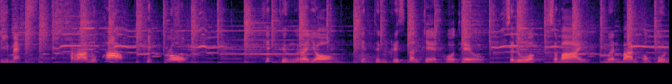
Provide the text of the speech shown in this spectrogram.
D-Max พรานุภาพพลิกโรคคิดถึงระยอง คิดถึงคริสตันเจดโฮเทล สะดวก สบาย เหมือนบ้านของคุณ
